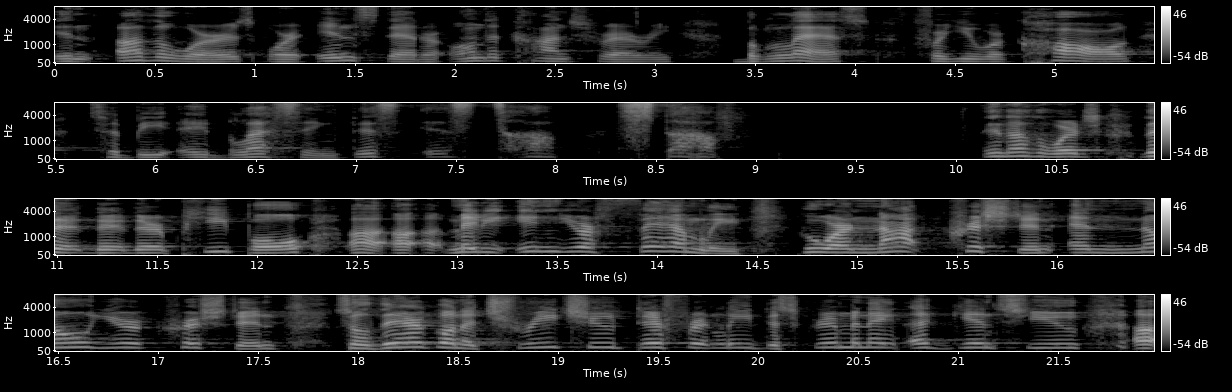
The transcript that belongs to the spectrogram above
in other words, or instead, or on the contrary, bless, for you were called to be a blessing. This is tough stuff. In other words, there, there, there are people, uh, uh, uh, maybe in your family, who are not Christian and know you're Christian, so they're going to treat you differently, discriminate against you, uh,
